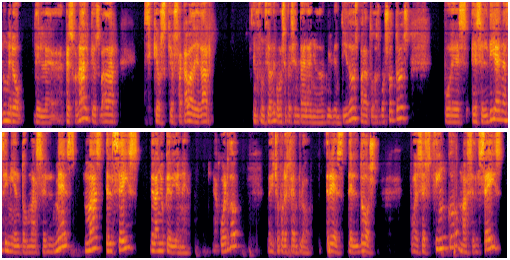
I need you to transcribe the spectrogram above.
número del eh, personal que os va a dar, que os, que os acaba de dar en función de cómo se presenta el año 2022 para todos vosotros, pues es el día de nacimiento más el mes más el 6 del año que viene. ¿De acuerdo? He dicho, por ejemplo, 3 del 2, pues es 5 más el 6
